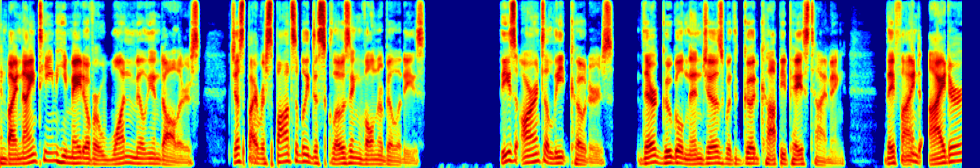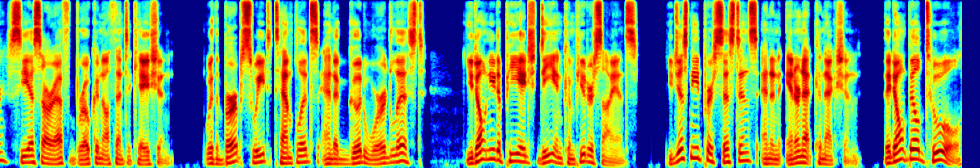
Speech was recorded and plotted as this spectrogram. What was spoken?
and by 19 he made over $1 million just by responsibly disclosing vulnerabilities. These aren't elite coders. They're Google ninjas with good copy-paste timing. They find IDOR CSRF broken authentication. With Burp Suite templates and a good word list, you don't need a PhD in computer science. You just need persistence and an internet connection. They don't build tool,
